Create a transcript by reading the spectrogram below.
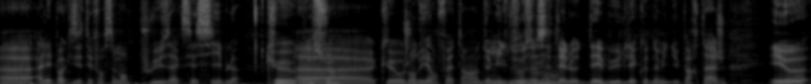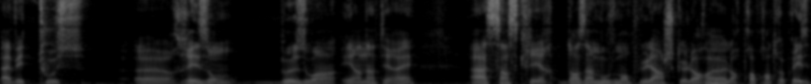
euh, à l'époque ils étaient forcément plus accessibles que euh, qu'aujourd'hui en fait. hein. 2012 simplement. c'était le début de l'économie du partage et eux avaient tous euh, raison, besoin et un intérêt à s'inscrire dans un mouvement plus large que leur, Mhm. leur propre entreprise.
